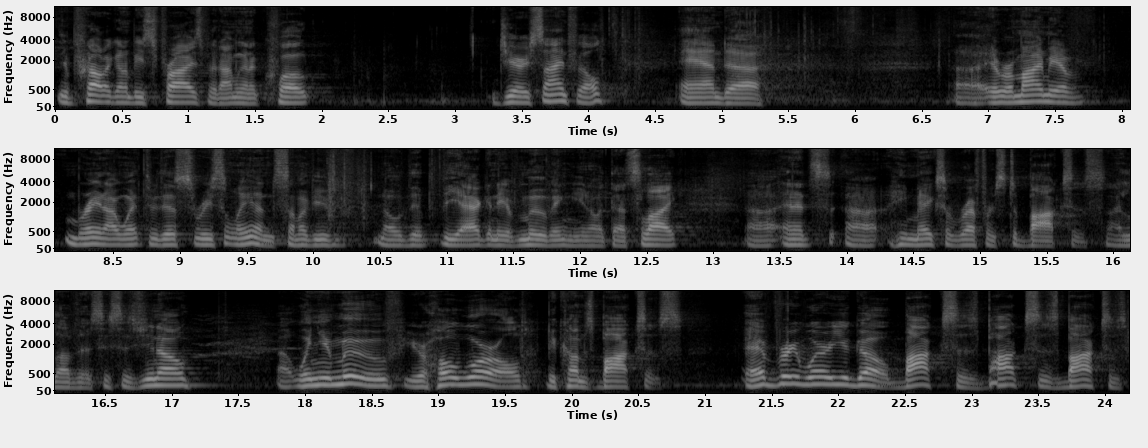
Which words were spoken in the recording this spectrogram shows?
You're probably going to be surprised, but I'm going to quote Jerry Seinfeld. And uh, uh, it reminded me of Marie and I went through this recently, and some of you know the, the agony of moving. You know what that's like. Uh, and it's, uh, he makes a reference to boxes. I love this. He says, You know, uh, when you move, your whole world becomes boxes. Everywhere you go, boxes, boxes, boxes.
